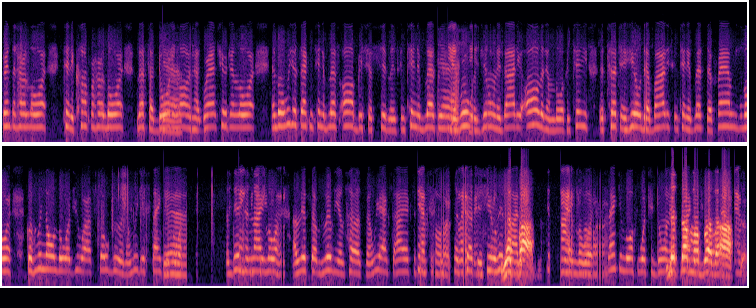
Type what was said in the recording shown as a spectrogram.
Body, Strengthen her, Lord. Continue to comfort her, Lord. Bless her daughter-in-law and her grandchildren, Lord. And Lord, we just ask you to continue to bless all Bishop's siblings. Continue to bless Yes. Rue and June and Dottie, all of them, Lord. Continue to touch and heal their bodies. Continue to bless their families, Lord. Because we know, Lord, you are so good. And we just thank you, Lord. And then Thank you, tonight, Lord, I lift up Lillian's husband. We ask, I ask that Yes, you Lord. to touch and heal his Yes, body Father. Tonight, Yes, Lord. Lord. Thank you, Lord, for what you're doing. Lift up my brother Yes, Oscar.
